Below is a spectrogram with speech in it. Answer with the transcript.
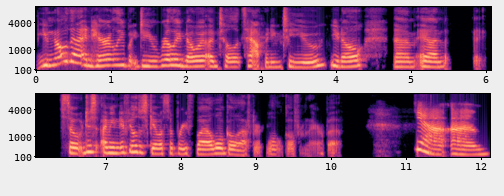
you know that inherently, but do you really know it until it's happening to you? You know, um, and so just I mean, if you'll just give us a brief bio, we'll go after we'll go from there. But yeah, um,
